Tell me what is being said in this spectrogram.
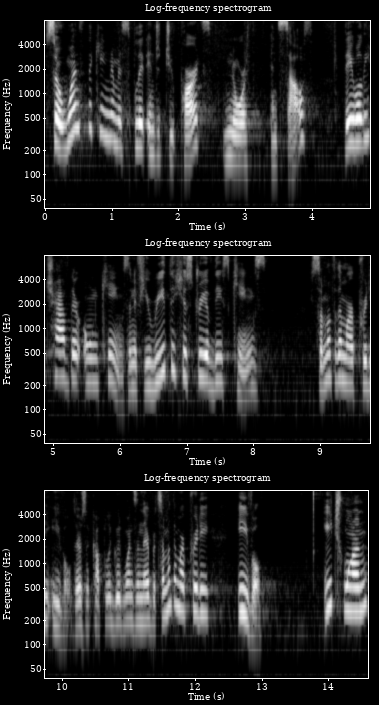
So once the kingdom is split into two parts, north and south, they will each have their own kings. And if you read the history of these kings, some of them are pretty evil. There's a couple of good ones in there, but some of them are pretty evil. Each one,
